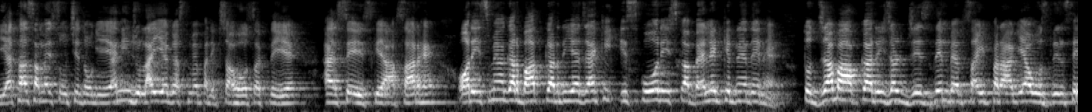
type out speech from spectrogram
यथा समय सूचित होगी। यानी जुलाई, अगस्त में परीक्षा हो सकती है, ऐसे इसके आसार हैं। और इसमें अगर बात कर दिया जाए कि स्कोर इसका वैलिड कितने दिन है तो जब आपका रिज़ल्ट जिस दिन वेबसाइट पर आ गया, उस दिन से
